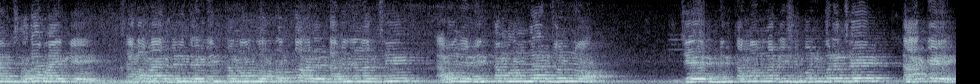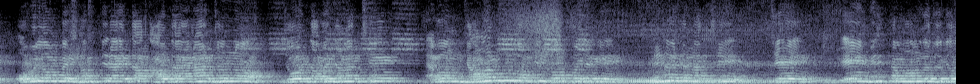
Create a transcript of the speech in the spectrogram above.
রায়হান সাদা ভাইকে সাদা ভাইয়ের বিরুদ্ধে মিথ্যা মামলা প্রত্যাহারের দাবি জানাচ্ছি এবং এই মিথ্যা মামলার জন্য যে মিথ্যা মামলাটি শিপন করেছে, তাকে অবিলম্বে শাস্তির আয়তা- আওতায় আনার জন্য জোর দাবি জানাচ্ছি এবং জামালপুরবাসীর পক্ষ থেকে ঘৃণা জানাচ্ছি যে এই মিথ্যা মামলা যদি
